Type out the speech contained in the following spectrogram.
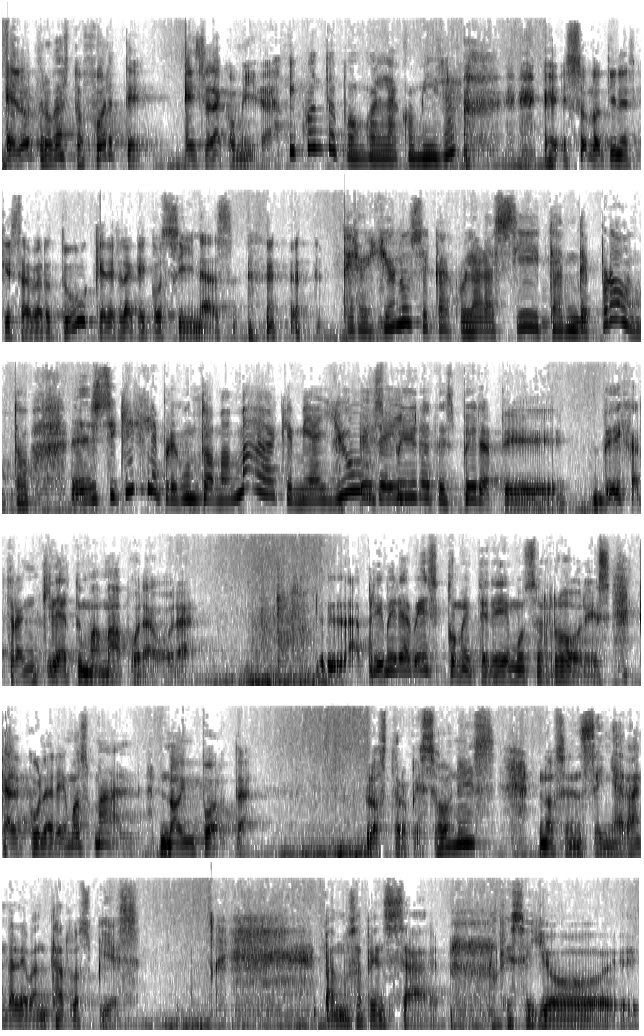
El otro gasto fuerte es la comida. ¿Y cuánto pongo en la comida? Eso lo tienes que saber tú, que eres la que cocinas. Pero yo no sé calcular así tan de pronto. Eh, Si quieres le pregunto a mamá que me ayude. y- Espérate, espérate. Deja tranquila a tu mamá por ahora. La primera vez cometeremos errores, calcularemos mal, no importa. Los tropezones nos enseñarán a levantar los pies. Vamos a pensar, qué sé yo, eh,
